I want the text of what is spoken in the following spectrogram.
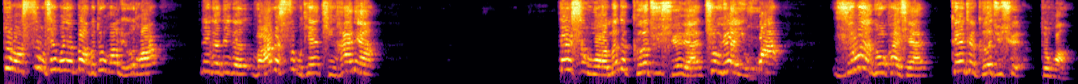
对吧？四五千块钱报个敦煌旅游团，那个那个玩个四五天，挺嗨的呀。但是我们的格局学员就愿意花一万多块钱跟着格局去敦煌，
